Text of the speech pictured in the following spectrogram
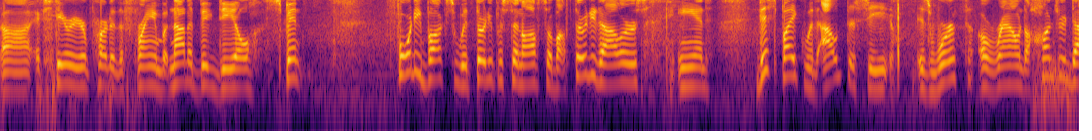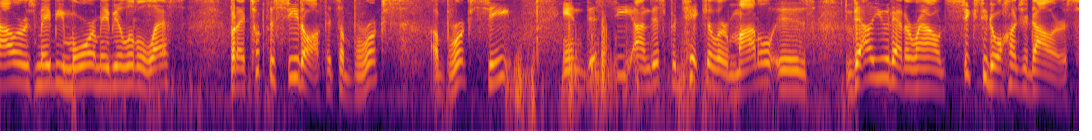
uh, exterior part of the frame but not a big deal. Spent 40 bucks with 30% off, so about $30. And this bike without the seat is worth around $100, maybe more, maybe a little less. But I took the seat off. It's a Brooks, a Brooks seat. And this seat on this particular model is valued at around 60 to $100.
